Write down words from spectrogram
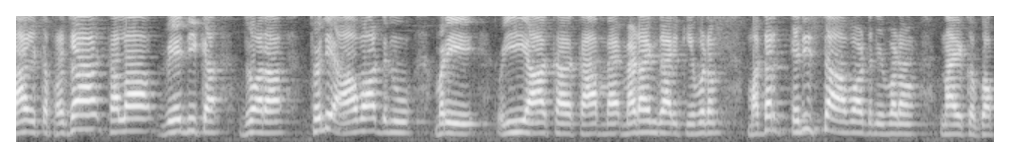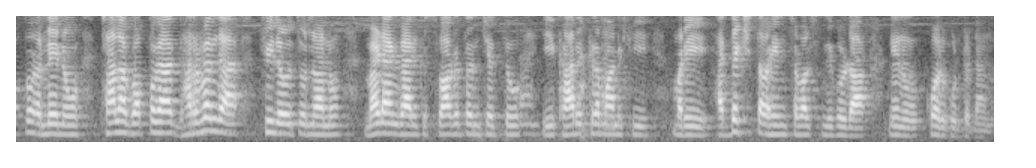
నా యొక్క ప్రజా కళా వేదిక ద్వారా తొలి అవార్డును మరి ఈ ఆ మేడం గారికి ఇవ్వడం మదర్ తెరిసా అవార్డుని ఇవ్వడం నా యొక్క గొప్ప నేను చాలా గొప్పగా గర్వంగా ఫీల్ అవుతున్నాను. మేడం గారికి స్వాగతం చెప్తూ ఈ కార్యక్రమానికి మరి అధ్యక్షత వహించవలసింది కూడా నేను కోరుకుంటున్నాను.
